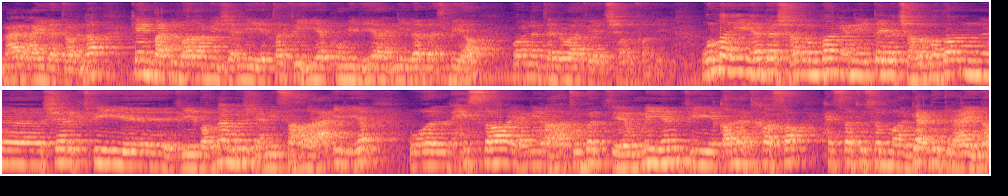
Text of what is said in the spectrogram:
مع العائلة تاعنا. كاين بعض البرامج يعني ترفيهية كوميدية يعني لا بأس بها ورانا نتابعوها في هذا الشهر الفضيل والله هذا شهر رمضان يعني طيلة شهر رمضان آه، شاركت في في برنامج يعني سهرة عائلية. والحصة يعني راها تبث يوميا في قناة خاصة. حصة تسمى قعدة العائلة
